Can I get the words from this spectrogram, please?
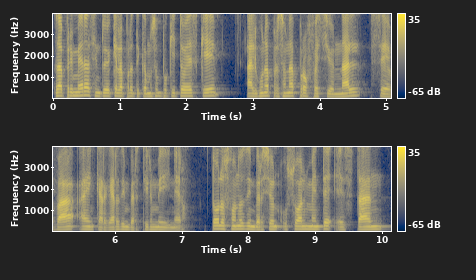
La primera, siento yo que la practicamos un poquito, es que alguna persona profesional se va a encargar de invertir mi dinero. Todos los fondos de inversión usualmente están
